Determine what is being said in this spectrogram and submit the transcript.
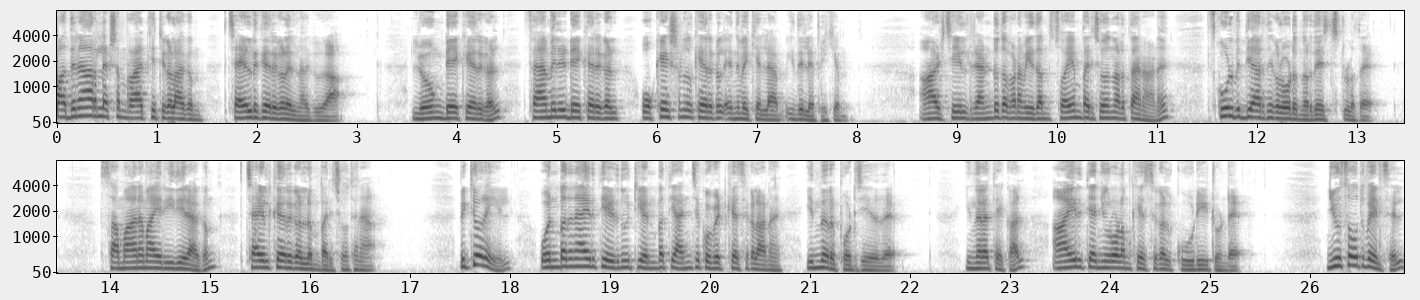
പതിനാറ് ലക്ഷം റാറ്റ് ചൈൽഡ് കെയറുകളിൽ നൽകുക. ലോങ് ഡേ കെയറുകൾ ഫാമിലി ഡേ കെയറുകൾ ഒക്കേഷണൽ കെയറുകൾ എന്നിവയ്ക്കെല്ലാം ഇത് ലഭിക്കും. ആഴ്ചയിൽ രണ്ടു തവണ വീതം സ്വയം പരിശോധന നടത്താനാണ് സ്കൂൾ വിദ്യാർത്ഥികളോട് നിർദ്ദേശിച്ചിട്ടുള്ളത്. സമാനമായ രീതിയിലാകും ചൈൽഡ് കെയറുകളിലും പരിശോധന. വിക്ടോറിയയിൽ ഒൻപതിനായിരത്തി എഴുന്നൂറ്റി എൺപത്തി അഞ്ച് കോവിഡ് കേസുകളാണ് ഇന്ന് റിപ്പോർട്ട് ചെയ്തത്. ഇന്നലത്തേക്കാൾ ആയിരത്തി അഞ്ഞൂറോളം കേസുകൾ കൂടിയിട്ടുണ്ട്. ന്യൂ സൗത്ത് വെയിൽസിൽ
